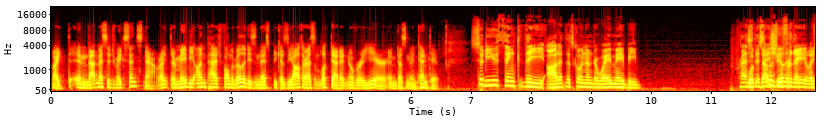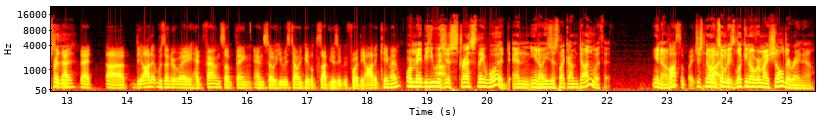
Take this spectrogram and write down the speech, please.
Like, and that message makes sense now, right? There may be unpatched vulnerabilities in this because the author hasn't looked at it in over a year and doesn't intend to. So, do you think the audit that's going underway may be press Well, this that was the issue for the for the that, that uh, the audit was underway, had found something, and so he was telling people to stop using it before the audit came out. or maybe he was Uh, just stressed they would, and you know he's just like I'm done with it. You know, Possibly, just knowing but- somebody's looking over my shoulder right now.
